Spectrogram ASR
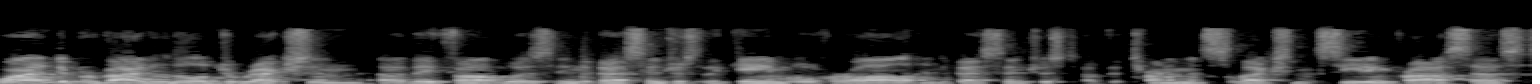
wanted to provide a little direction uh, they thought was in the best interest of the game overall, in the best interest of the tournament selection and seeding process.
